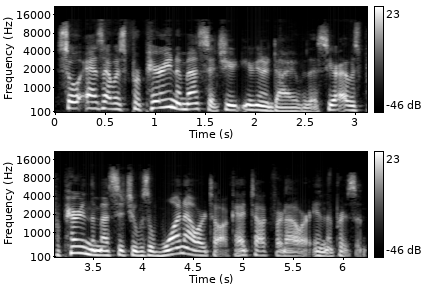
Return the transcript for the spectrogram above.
So as I was preparing a message, you, you're going to die over this. I was preparing the message. It was a one hour talk. I talked for an hour in the prison.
